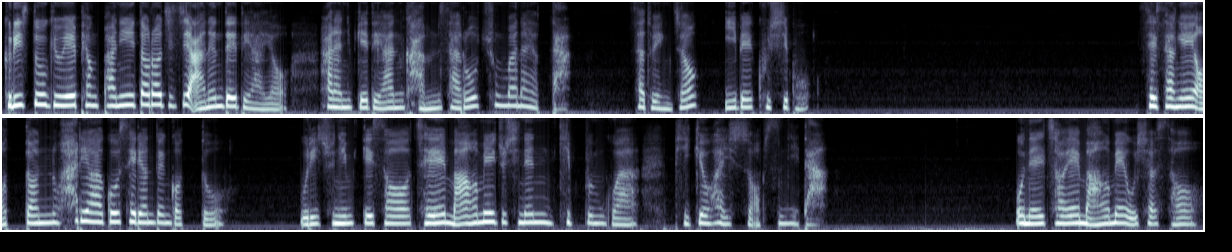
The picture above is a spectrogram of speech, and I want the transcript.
그리스도교의 평판이 떨어지지 않은 데 대하여 하나님께 대한 감사로 충만하였다. 사도행적 295 세상의 어떤 화려하고 세련된 것도 우리 주님께서 제 마음에 주시는 기쁨과 비교할 수 없습니다. 오늘 저의 마음에 오셔서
